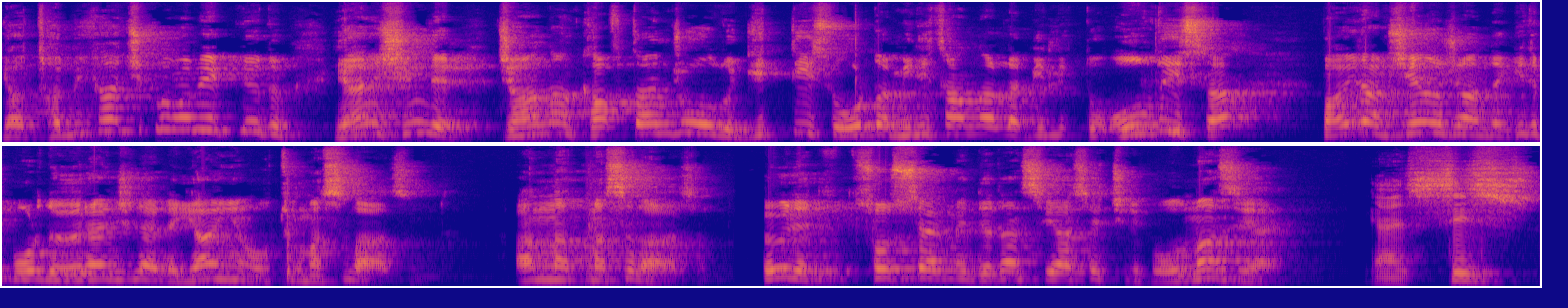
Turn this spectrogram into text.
Ya tabii ki açıklama bekliyordum. Yani şimdi Canan Kaftancıoğlu gittiyse orada militanlarla birlikte olduysa Bayram Şenocak'ın da gidip orada öğrencilerle yan yana oturması lazımdı. Anlatması lazım. Öyle sosyal medyadan siyasetçilik olmaz yani. Yani siz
